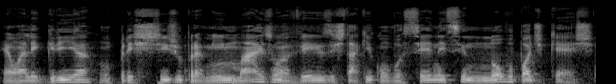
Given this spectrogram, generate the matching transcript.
É uma alegria, um prestígio para mim mais uma vez estar aqui com você nesse novo podcast.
